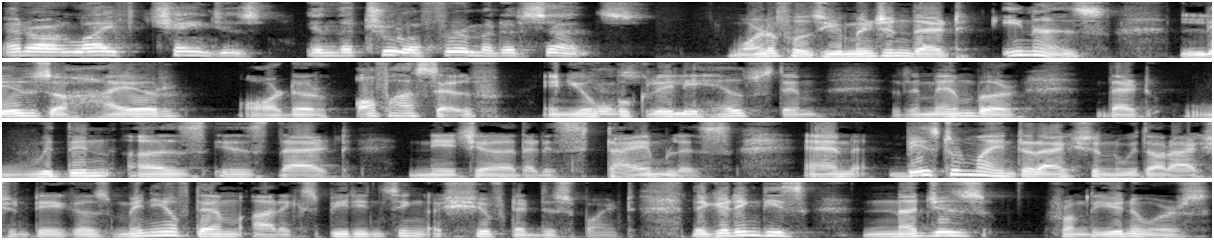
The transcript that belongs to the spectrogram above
and our life changes in the true affirmative sense. Wonderful. So you mentioned that in us lives a higher order of ourself in your yes. book really helps them remember that within us is that nature that is timeless. And based on my interaction with our action takers, many of them are experiencing a shift at this point. They're getting these nudges from the universe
